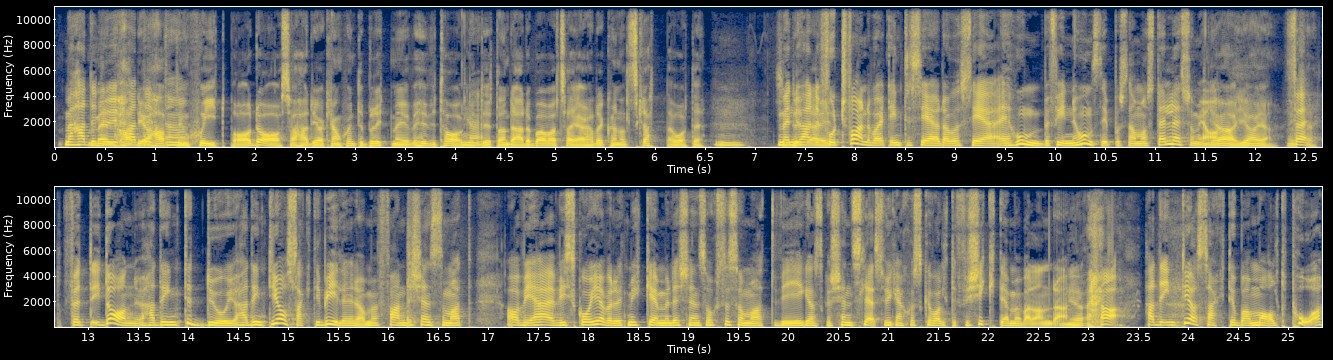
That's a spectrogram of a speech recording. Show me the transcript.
men hade Men du... hade jag haft ja. en skitbra dag så hade jag kanske inte brytt mig överhuvudtaget. Nej. Utan det hade bara varit så här, jag hade kunnat skratta åt det. Så Men du hade är- fortfarande varit intresserad av att se, är hon, befinner hon sig på samma ställe som jag? Ja, ja, ja. För, Exakt. för att idag nu, hade inte du hade inte jag sagt i bilen idag, men fan det känns som att, ja vi är, vi skojar väldigt mycket, men det känns också som att vi är ganska känsliga, så vi kanske ska vara lite försiktiga med varandra. Ja. hade inte jag sagt det och bara malt på,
